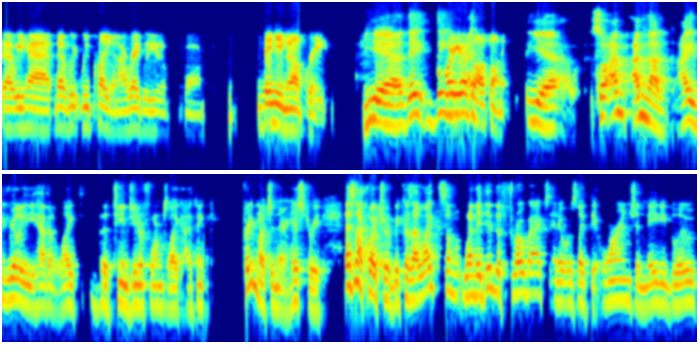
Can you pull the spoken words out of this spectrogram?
that we have that we, we play in our regular uniform. They need an upgrade. Yeah, they they what are your I, thoughts on it? Yeah. So I'm I'm not I really haven't liked the team's uniforms like I think pretty much in their history. That's not quite true because I liked some when they did the throwbacks and it was like the orange and navy blue.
